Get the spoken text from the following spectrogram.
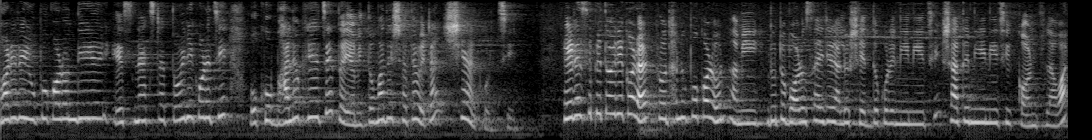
ঘরের এই উপকরণ দিয়ে এই স্ন্যাক্সটা তৈরি করেছি, ও খুব ভালো খেয়েছে, তাই আমি তোমাদের সাথেও এটা শেয়ার করছি। এই রেসিপি তৈরি করার প্রধান উপকরণ আমি দুটো বড় সাইজের আলু সেদ্ধ করে নিয়ে নিয়েছি। সাথে নিয়ে নিয়েছি কর্নফ্লাওয়ার।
